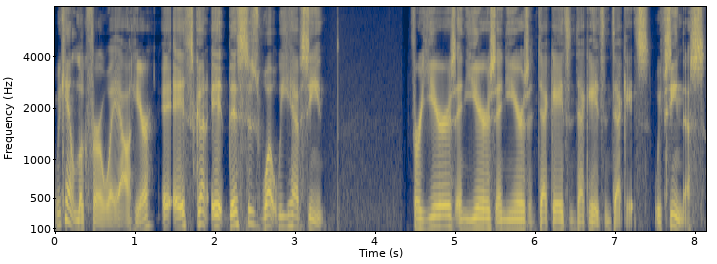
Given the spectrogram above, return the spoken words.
We can't look for a way out here. It, it's gonna. It, this is what we have seen for years and years and years and decades and decades and decades. We've seen this.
